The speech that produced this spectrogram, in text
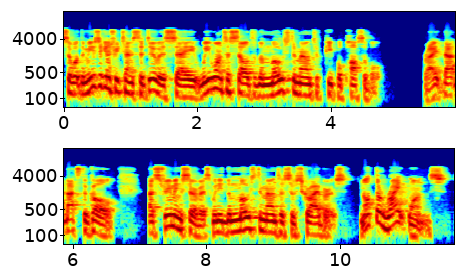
So what the music industry tends to do is say we want to sell to the most amount of people possible, right? That that's the goal. A streaming service, we need the most amount of subscribers, not the right ones,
